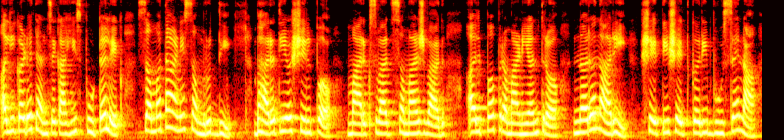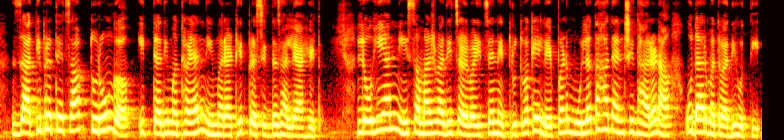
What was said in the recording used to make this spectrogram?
अलीकडे त्यांचे काही स्फुटलेख समता आणि समृद्धी भारतीय शिल्प मार्क्सवाद समाजवाद अल्प प्रमाणयंत्र नरनारी शेती शेतकरी भूसेना जातीप्रथेचा तुरुंग इत्यादी मथळ्यांनी मराठीत प्रसिद्ध झाले आहेत. लोहियांनी समाजवादी चळवळीचे नेतृत्व केले पण मूलत त्यांची धारणा उदारमतवादी होती.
